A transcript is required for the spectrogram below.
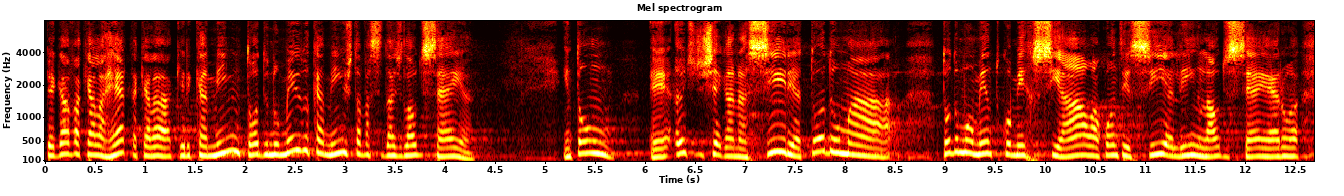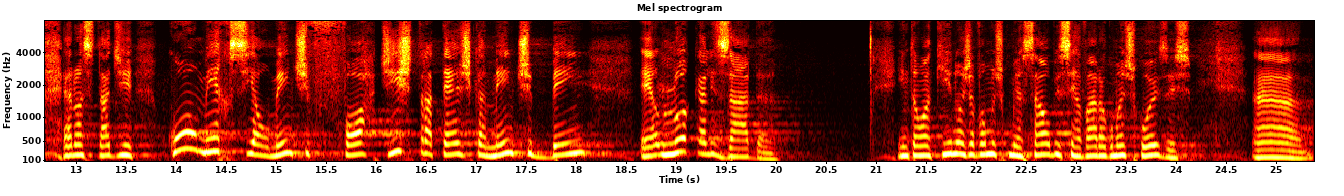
pegava aquela reta, aquela, aquele caminho todo, e no meio do caminho estava a cidade de Laodiceia. Então, é, antes de chegar na Síria, toda uma, todo momento comercial acontecia ali em Laodiceia, era uma, era uma cidade comercialmente forte, estrategicamente bem é, localizada. Então aqui nós já vamos começar a observar algumas coisas. Ah,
